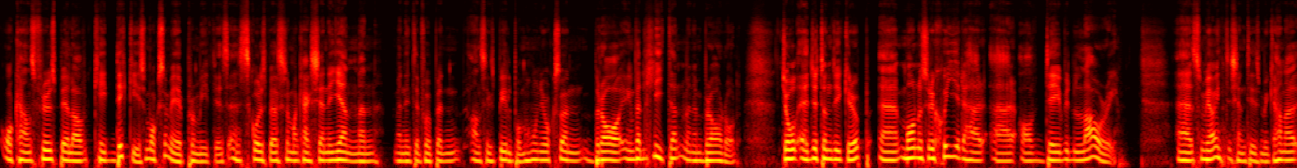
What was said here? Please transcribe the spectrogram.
Och hans fru spelar av Kate Dickey som också är med i Prometheus. En skådespelare som man kanske känner igen men, men inte får upp en ansiktsbild på. Men hon är också en bra, en väldigt liten men en bra roll. Joel Edgerton dyker upp. Uh, manusregi i det här är av David Lowry. Uh, som jag inte känner till så mycket. Han har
